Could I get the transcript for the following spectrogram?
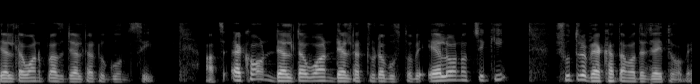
delta one plus delta two গুণ সি আচ্ছা এখন ডেল্টা ওয়ান ডেল্টা টুটা বুঝতে হবে। এল ওয়ান হচ্ছে কি? সূত্রের ব্যাখ্যাতে আমাদের যাইতে হবে।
